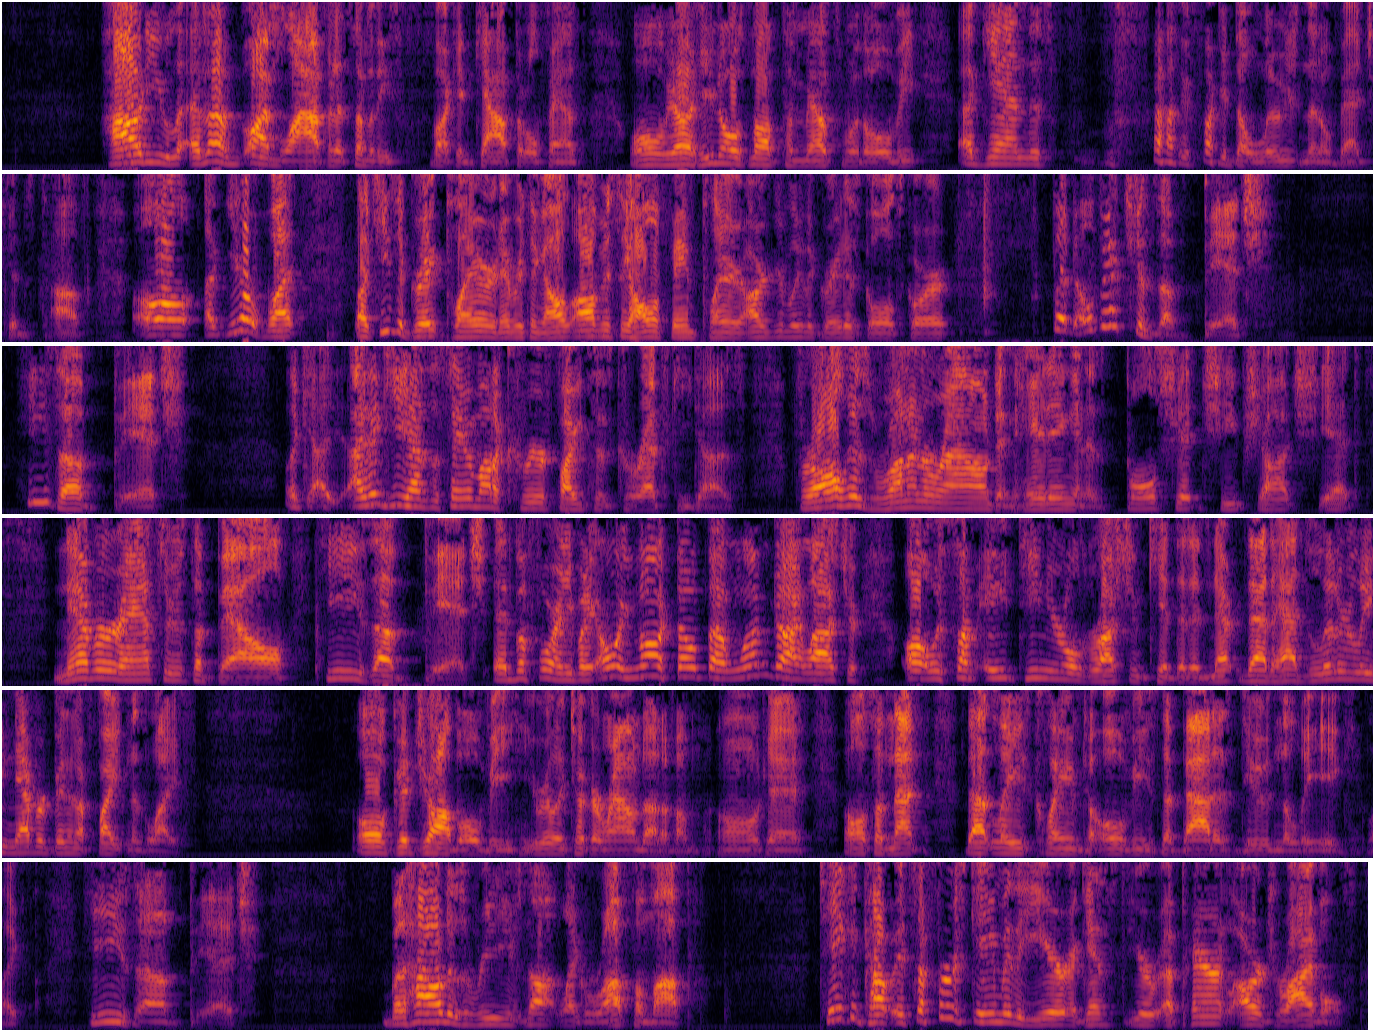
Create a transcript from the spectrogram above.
How do you? And I'm, I'm laughing at some of these fucking Capital fans. Oh yeah, he knows not to mess with Ovi. Again, this fucking delusion that Ovechkin's tough. Oh, uh, you know what? Like he's a great player and everything. Obviously, Hall of Fame player, arguably the greatest goal scorer. But Ovechkin's a bitch. He's a bitch. Like I, I think he has the same amount of career fights as Gretzky does. For all his running around and hitting and his bullshit cheap shot shit, never answers the bell. He's a bitch. And before anybody, oh, he knocked out that one guy last year. Oh, it was some 18 year old Russian kid that had ne- that had literally never been in a fight in his life. Oh, good job, Ovi. You really took a round out of him. Oh, okay. All of a sudden that, that lays claim to Ovi's the baddest dude in the league. Like, he's a bitch. But how does Reaves not, like, rough him up? Take a couple, it's the first game of the year against your apparent arch rivals.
